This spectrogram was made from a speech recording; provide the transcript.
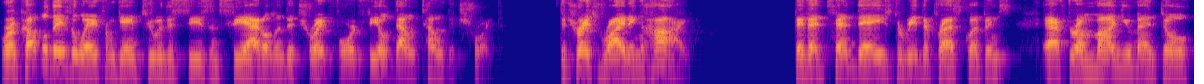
We're a couple days away from game two of the season Seattle and Detroit, Ford Field, downtown Detroit. Detroit's riding high. They've had 10 days to read the press clippings after a monumental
